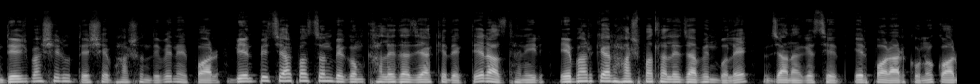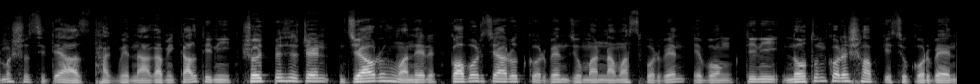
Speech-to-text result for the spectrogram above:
দেশবাসীর উদ্দেশ্যে ভাষণ দেবেন। এরপর বিএনপি চেয়ারপারসন বেগম খালেদা জিয়াকে দেখতে রাজধানীর এভার কেয়ার হাসপাতালে যাবেন বলে জানা গেছে। এরপর আর কোনো কর্মসূচিতে আজ থাকবেন না। আগামীকাল তিনি শহীদ প্রেসিডেন্ট জিয়াউর রহমানের কবর জিয়ারত করবেন জুমার নামাজ পড়বেন এবং তিনি নতুন করে সব কিছু করবেন।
